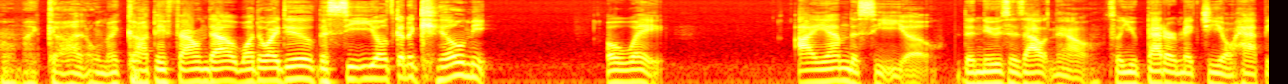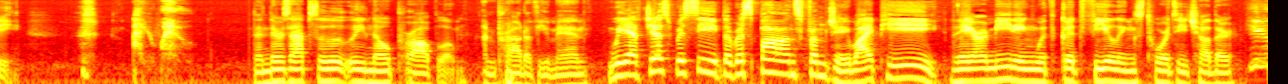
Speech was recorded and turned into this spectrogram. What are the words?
Oh my god, oh my god, they found out. What do I do? The CEO's gonna kill me. Oh wait. I am the CEO. The news is out now, so you better make Jihyo happy. I will. Then there's absolutely no problem. I'm proud of you, man. We have just received a response from JYP. They are meeting with good feelings towards each other. You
